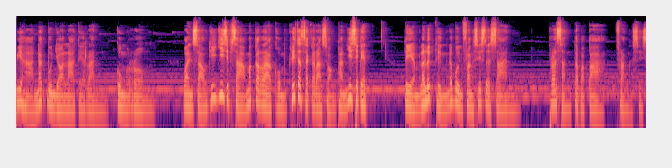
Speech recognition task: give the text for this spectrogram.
วิหารนักบุญยอนลาเตรัน กรุงโรม วันเสาร์ที่ 23 มกราคม คริสตศักราช 2021 เตรียมระลึกถึงนบุญฟรังซิสเดอซาน พระสันตะปาปา ฟรังซิส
